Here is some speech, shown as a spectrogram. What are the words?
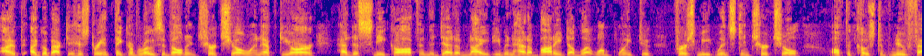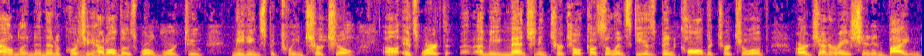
I, I, go back to history and think of Roosevelt and Churchill when FDR had to sneak off in the dead of night, even had a body double at one point to first meet Winston Churchill off the coast of Newfoundland. And then, of course, you had all those World War II meetings between Churchill uh, it's worth, I mean, mentioning Churchill because Zelensky has been called the Churchill of our generation, and Biden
